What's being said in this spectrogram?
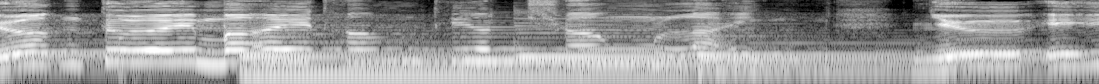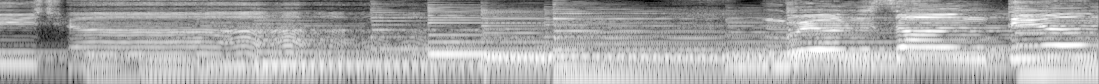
được tươi mới thấm thiết trong lành như ý cha. Nguyện dâng tiếng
